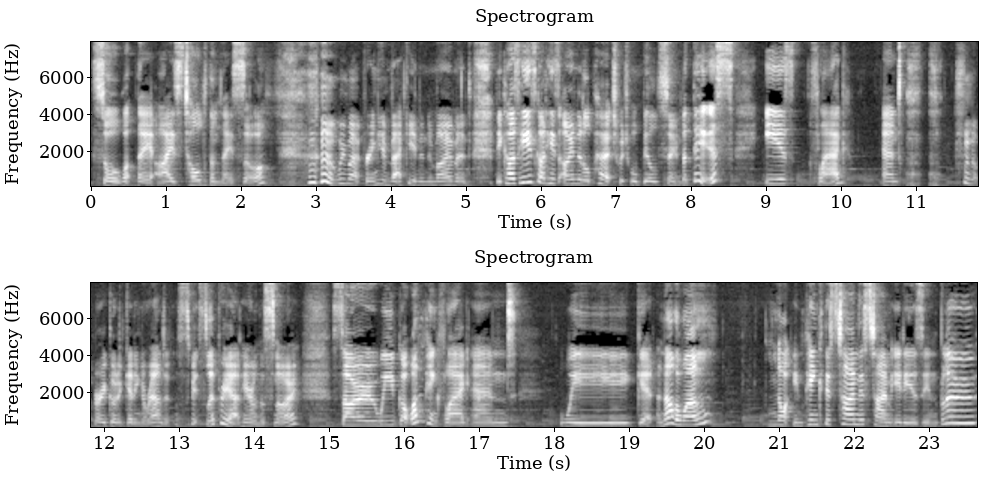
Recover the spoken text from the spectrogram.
saw what their eyes told them they saw. we might bring him back in in a moment because he's got his own little perch, which we'll build soon. But this is flag, and we're not very good at getting around it. It's a bit slippery out here on the snow. So we've got one pink flag, and we get another one. Not in pink this time, this time it is in blue.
